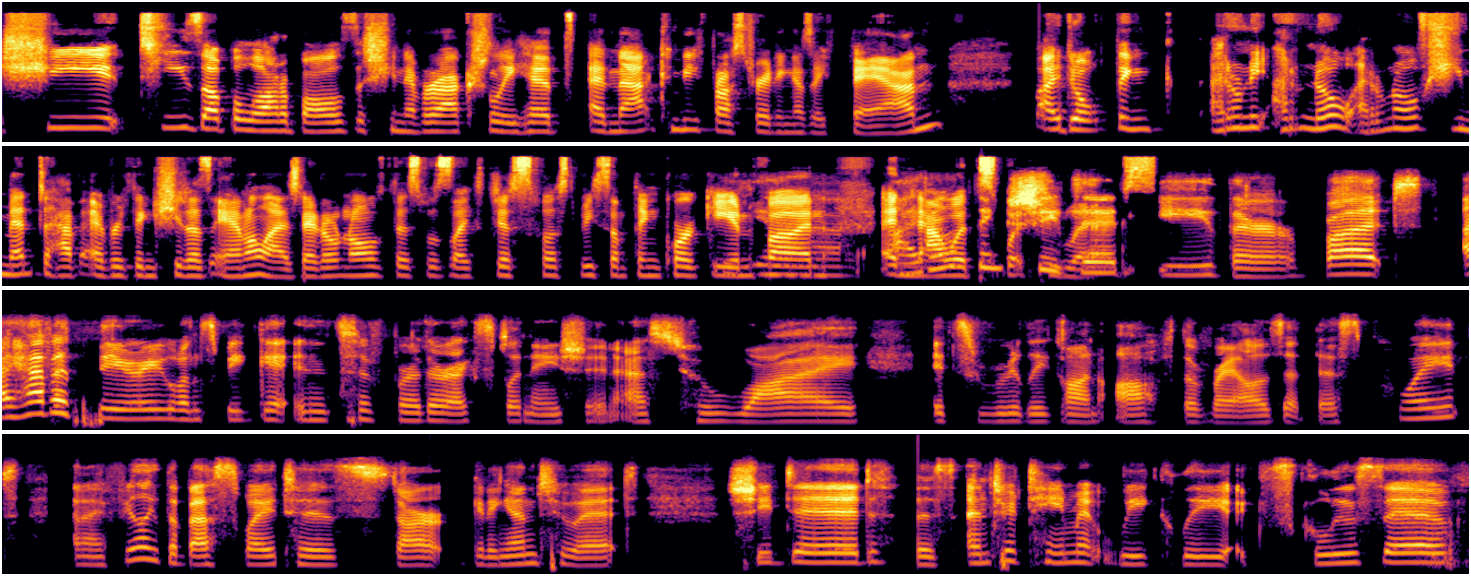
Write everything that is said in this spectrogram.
she tees up a lot of balls that she never actually hits. And that can be frustrating as a fan. I don't think I don't I don't know. I don't know if she meant to have everything she does analyzed. I don't know if this was like just supposed to be something quirky and yeah, fun and I now it's what she, she did either. But I have a theory once we get into further explanation as to why it's really gone off the rails at this point. And I feel like the best way to start getting into it she did this Entertainment Weekly exclusive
